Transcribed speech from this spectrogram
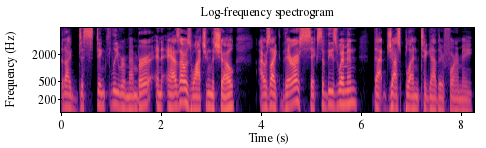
that I distinctly remember. And as I was watching the show, I was like, there are six of these women that just blend together for me.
